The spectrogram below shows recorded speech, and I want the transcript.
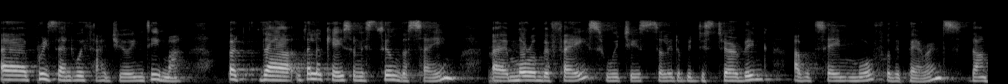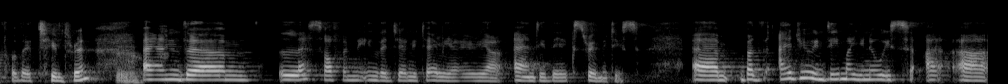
uh, present with angioedema. But the, the location is still the same, uh, more on the face, which is a little bit disturbing, I would say more for the parents than for the children, yeah. and um, less often in the genitalia area and in the extremities. Um, but angioedema, you know, is uh, uh,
